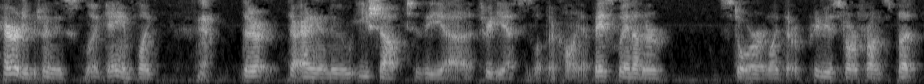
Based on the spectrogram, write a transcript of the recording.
parity between these like games. Like, Yeah. They're they're adding a new eShop to the uh, 3DS is what they're calling it. Basically, another store like their previous storefronts, but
